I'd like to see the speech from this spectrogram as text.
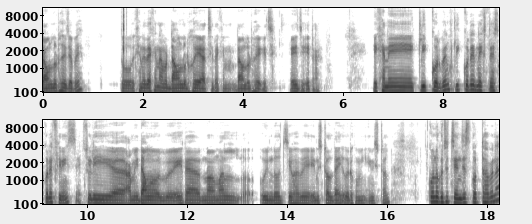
ডাউনলোড হয়ে যাবে। তো এখানে দেখেন আমার ডাউনলোড হয়ে আছে, দেখেন ডাউনলোড হয়ে গেছে। এই যে এটা। এখানে ক্লিক করবেন ক্লিক করে নেক্সট নেক্সট করে ফিনিশ অ্যাকচুয়ালি আমি ডাউন এটা নর্মাল উইন্ডোজ যেভাবে ইনস্টল দেয় ওই রকমই ইনস্টল কোনো কিছু চেঞ্জেস করতে হবে না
